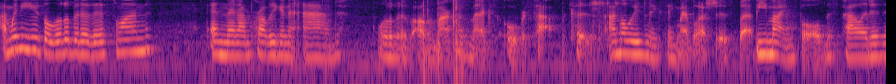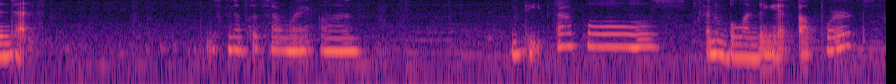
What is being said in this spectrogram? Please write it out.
I'm going to use a little bit of this one and then I'm probably going to add a little bit of Alamar Cosmetics over top because I'm always mixing my blushes, but be mindful. This palette is intense. I'm just going to put some right on the apples kind of blending it upwards.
